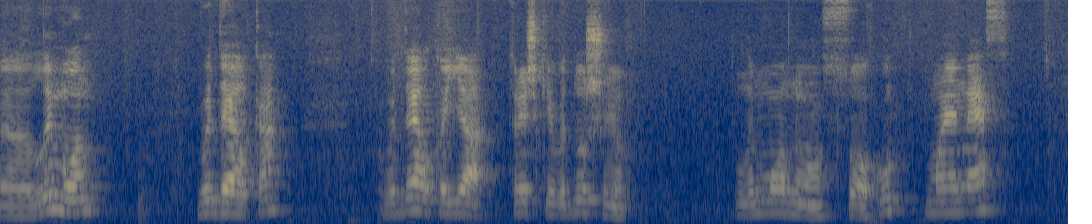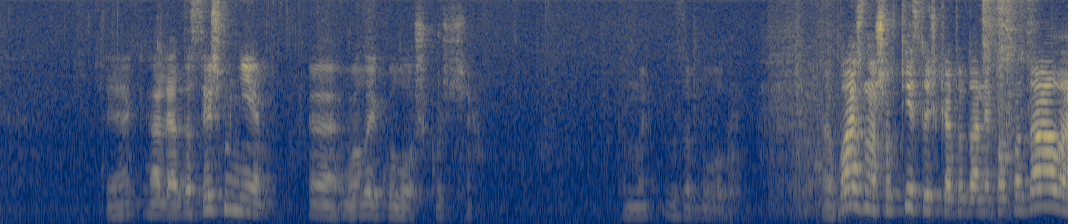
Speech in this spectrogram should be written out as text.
Лимон, виделка. Виделку я трішки видушую лимонного соку майонез. Так. Галя, дасиш мені велику ложку ще. Ми забули. Бажано, щоб кісточка туди не попадала,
